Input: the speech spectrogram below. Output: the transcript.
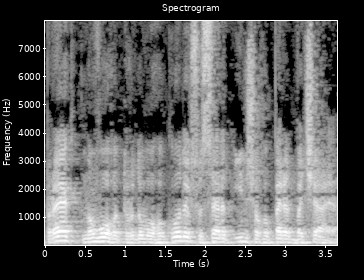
Проект нового трудового кодексу серед іншого передбачає.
